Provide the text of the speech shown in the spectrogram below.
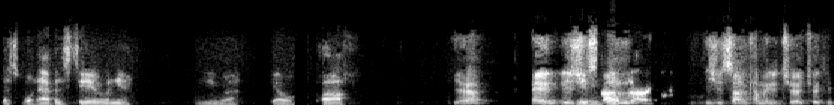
that's what happens to you when you when you uh, go off the path. Yeah, and is your son uh, is your son coming to church with you?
